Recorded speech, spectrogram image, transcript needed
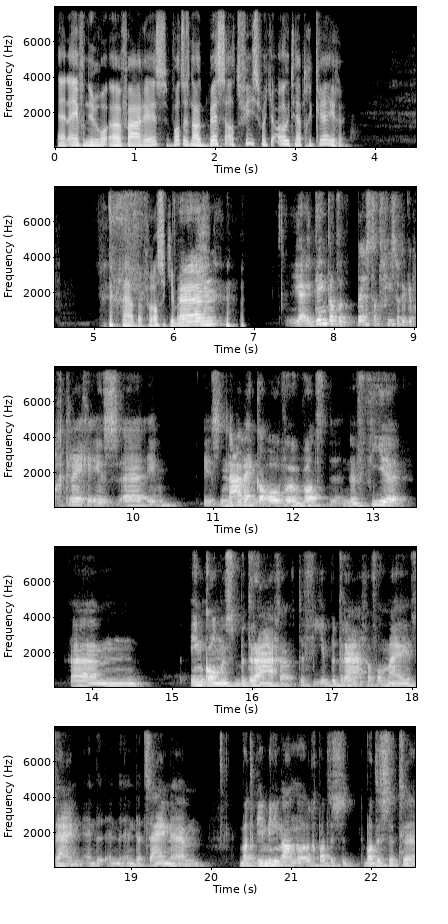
En een van die uh, vragen is, wat is nou het beste advies wat je ooit hebt gekregen? ja, daar verras ik je mee. Um, ja, ik denk dat het beste advies dat ik heb gekregen is, uh, in, is nadenken over wat de, de vier um, inkomensbedragen, de vier bedragen voor mij zijn. En, de, en, en dat zijn... Um, wat heb je minimaal nodig? Wat is, het, wat is het, uh,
